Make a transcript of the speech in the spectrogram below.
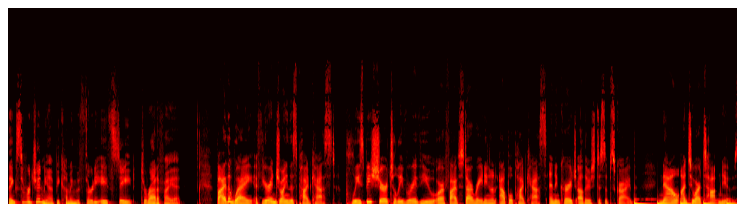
thanks to Virginia becoming the 38th state to ratify it. By the way, if you're enjoying this podcast, please be sure to leave a review or a five star rating on Apple Podcasts and encourage others to subscribe. Now, onto our top news.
